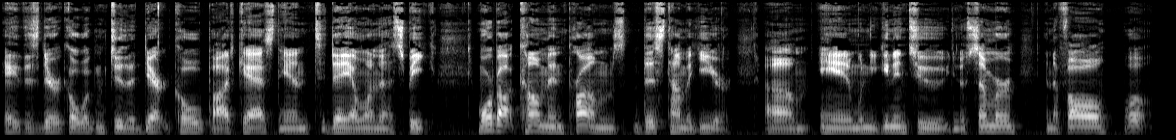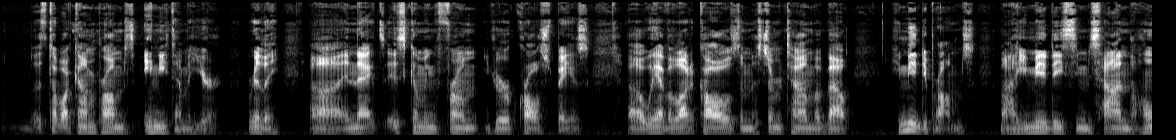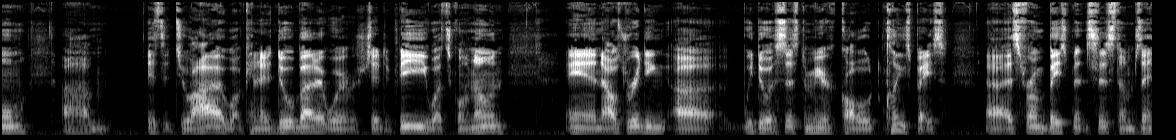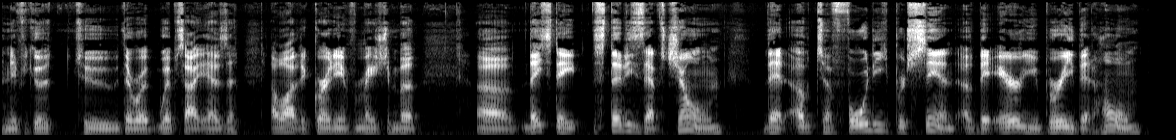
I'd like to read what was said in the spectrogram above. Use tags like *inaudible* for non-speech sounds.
Hey, this is Derek Cole. Welcome to the Derek Cole podcast. And today I want to speak more about common problems this time of year. Um, and when you get into you know summer and the fall, well, let's talk about common problems any time of year, really. Uh, and that is coming from your crawl space. Uh, we have a lot of calls in the summertime about humidity problems. My humidity seems high in the home. Um, is it too high? What can I do about it? Where should it be? What's going on? And I was reading, uh, we do a system here called Clean Space. Uh, it's from Basement Systems, and if you go to their web- website, it has a, a lot of great information. But uh, they state studies have shown that up to 40% of the air you breathe at home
